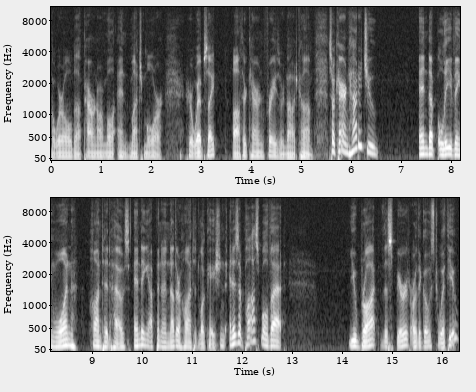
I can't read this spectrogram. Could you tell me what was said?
the world, uh, paranormal, and much more. Her website, authorkarenfrazier.com. So, Karen, how did you end up leaving one haunted house, ending up in another haunted location? And is it possible that you brought the spirit or the ghost with you?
